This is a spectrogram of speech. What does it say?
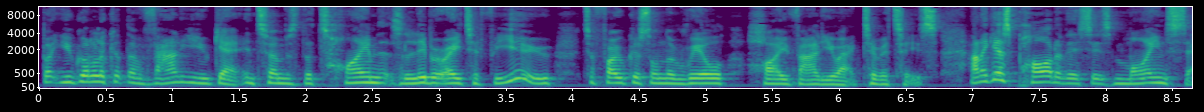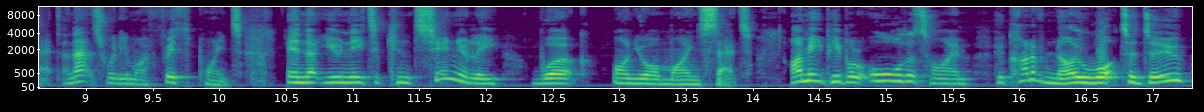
but you've got to look at the value you get in terms of the time that's liberated for you to focus on the real high value activities. And I guess part of this is mindset. And that's really my fifth point in that you need to continually work on your mindset. I meet people all the time who kind of know what to do,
